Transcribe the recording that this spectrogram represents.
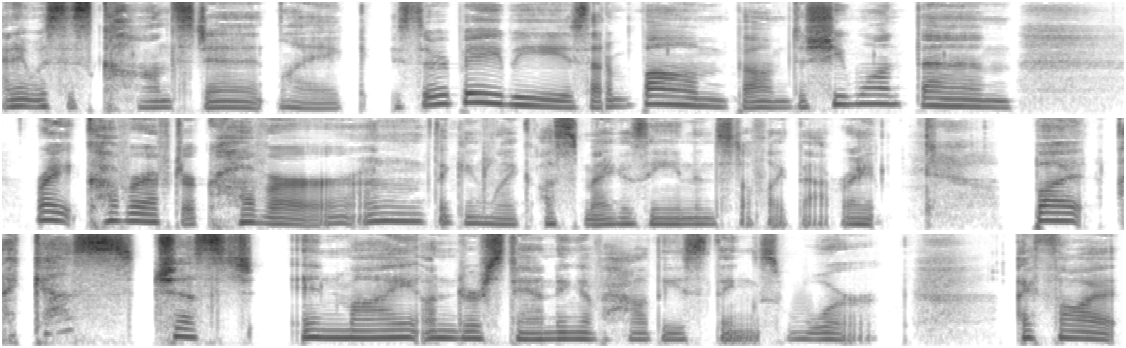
and it was this constant like, is there a baby? Is that a bump? Um, does she want them? Right, cover after cover. I'm thinking like Us Magazine and stuff like that, right? But I guess just in my understanding of how these things work, I thought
